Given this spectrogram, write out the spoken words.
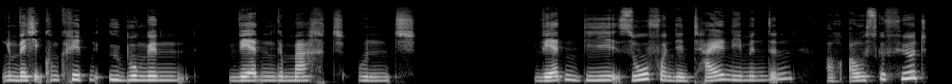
welche konkreten Übungen werden gemacht und werden die so von den Teilnehmenden auch ausgeführt?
